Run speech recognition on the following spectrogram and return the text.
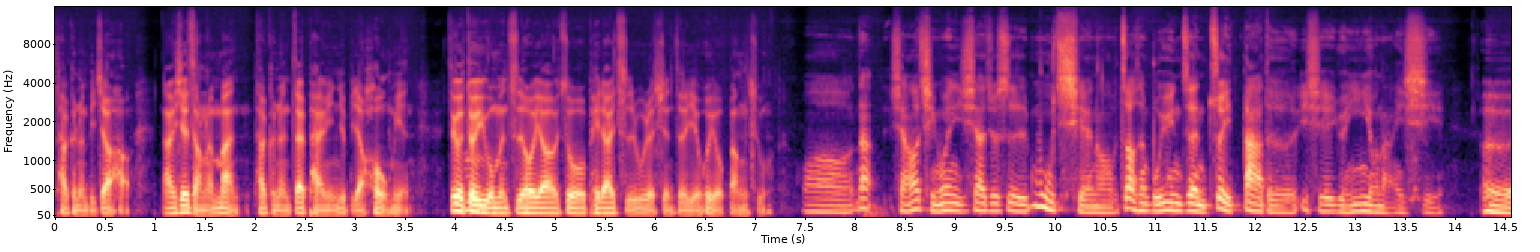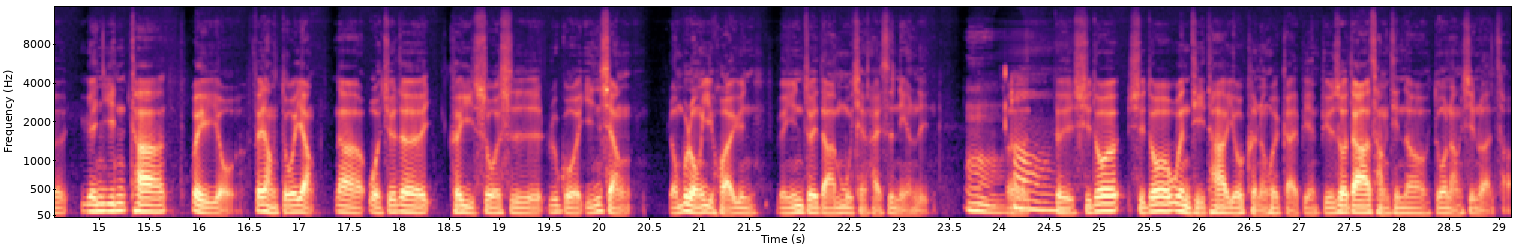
它可能比较好；哪一些长得慢，它可能在排名就比较后面。这个对于我们之后要做胚胎植入的选择也会有帮助。哦，那想要请问一下，就是目前哦，造成不孕症最大的一些原因有哪一些？呃，原因它会有非常多样。那我觉得可以说是，如果影响。容不容易怀孕？原因最大，目前还是年龄。嗯，呃，对，许多许多问题，它有可能会改变。比如说，大家常听到多囊性卵巢，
